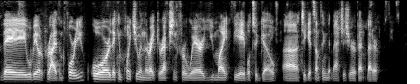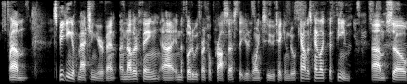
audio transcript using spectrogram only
they will be able to provide them for you, or they can point you in the right direction for where you might be able to go uh, to get something that matches your event better. Um, Speaking of matching your event, another thing uh, in the photo booth rental process that you're going to take into account is kind of like the theme. Um, so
